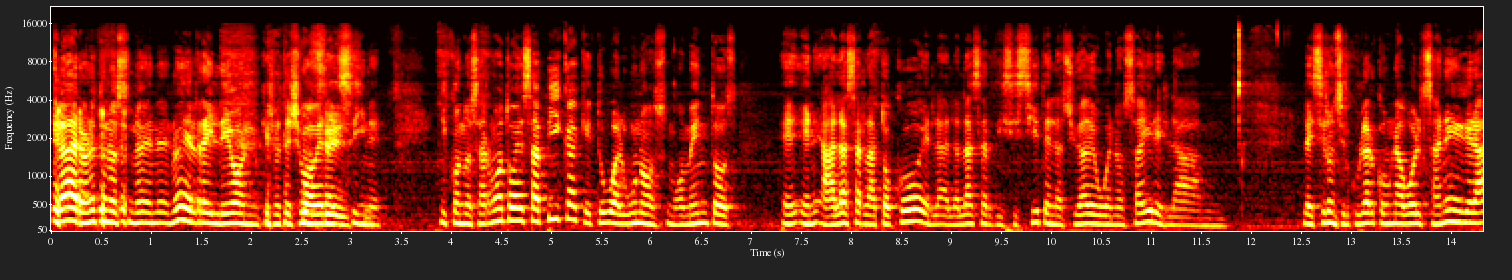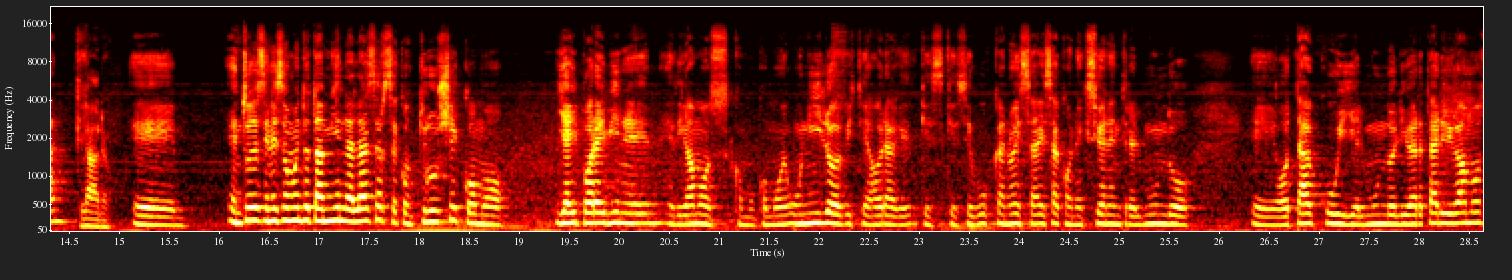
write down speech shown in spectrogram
Claro, esto no es, no- no es el Rey León que yo te llevo a ver al sí. cine. Y cuando se armó toda esa pica, que tuvo algunos momentos, eh, en- a Láser la tocó, en la, la Láser 17 en la ciudad de Buenos Aires, la, la hicieron circular con una bolsa negra. Claro. Eh, entonces en ese momento también la Láser se construye como, y ahí por ahí viene, eh, digamos, como, como un hilo, viste, ahora que, que- que se busca ¿no? esa, esa conexión entre el mundo eh, otaku y el mundo libertario, digamos,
